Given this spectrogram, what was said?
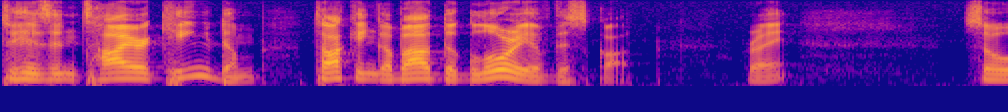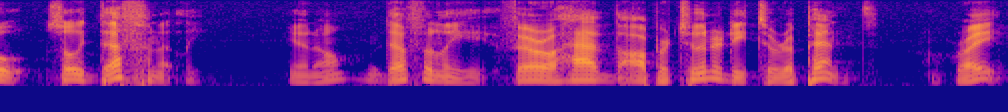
to his entire kingdom, talking about the glory of this God, right? So so definitely, you know, definitely Pharaoh had the opportunity to repent, right?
